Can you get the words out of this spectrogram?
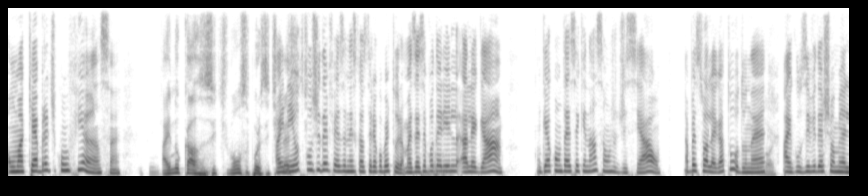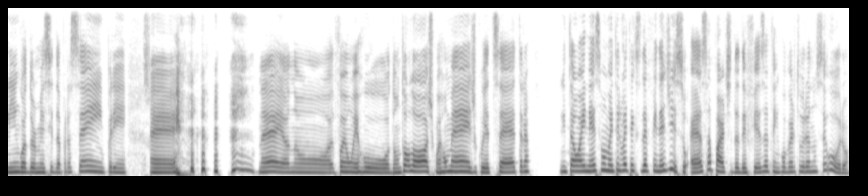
uma quebra de confiança. Aí no caso, se, vamos supor, se tivesse... Aí nem os custos de defesa nesse caso teria cobertura. Mas aí você poderia alegar. O que acontece é que na ação judicial, a pessoa alega tudo, né? É. Ah, inclusive deixou minha língua adormecida para sempre. É... né, eu não... Foi um erro odontológico, um erro médico e etc. Então, aí, nesse momento, ele vai ter que se defender disso. Essa parte da defesa tem cobertura no seguro.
